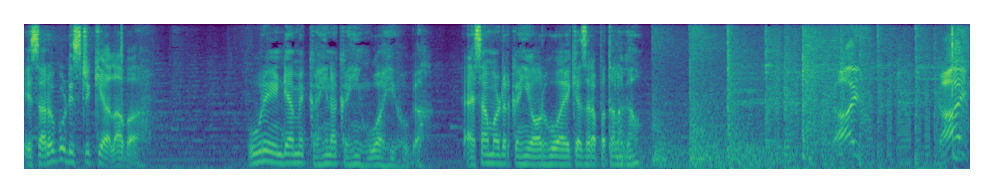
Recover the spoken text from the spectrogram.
इस अरोगो डिस्ट्रिक्ट के अलावा पूरे इंडिया में कहीं ना कहीं हुआ ही होगा। ऐसा मर्डर कहीं और हुआ है क्या? जरा पता लगाओ। Guys guys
